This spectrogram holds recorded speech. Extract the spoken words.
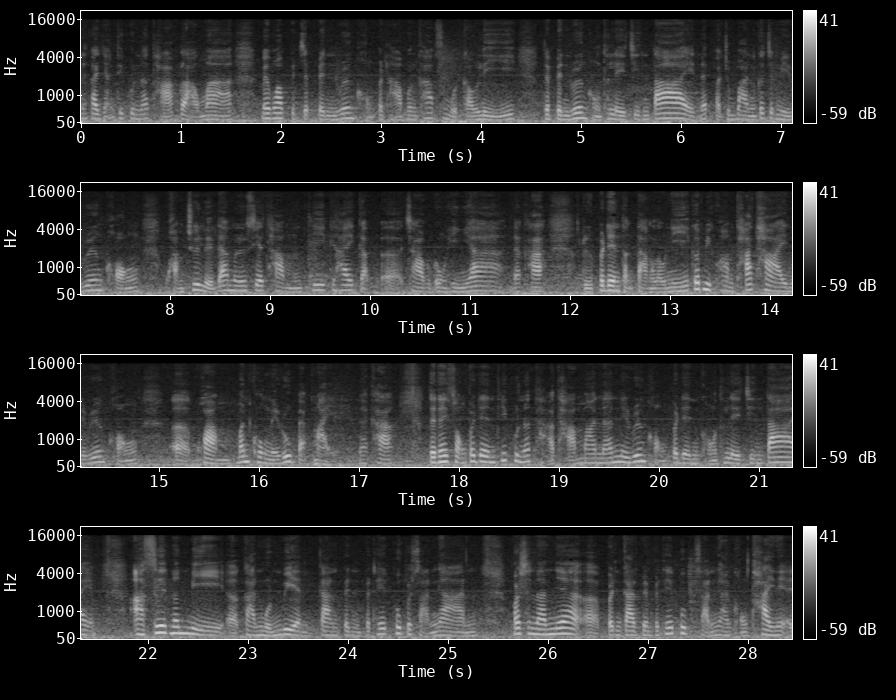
นะคะอย่างที่คุณนัฐากล่าวมา ไม่ว่าจะเป็นเรื่องของปัญหาบนคาบสมุทรเกาหลี จะเป็นเรื่องของทะเลจีนใต้ในปัจจุบันก็จะมีเรื่องของความช่วยเหลือด้านมนุษยธรรมที่ให้กับชาวโรฮิงญานะคะหรือประเด็นต่างๆ เหล่านี้ก็มีความท้าทายในเรื่องของอความมั่นคงในรูปแบบใหม่นะคะแต่ในสองประเด็นที่คุณนัฐาถามมานั้นในเรื่องของประเด็นของทะเลจีนใต้ อาเซียนนั้นมีการหมุนเวียนการเป็นประเทศผู้ประสานงาน เพราะฉะนั้นเนี่ยเป็นการเป็นประเทศผู้ประสานงานของไทยในอ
